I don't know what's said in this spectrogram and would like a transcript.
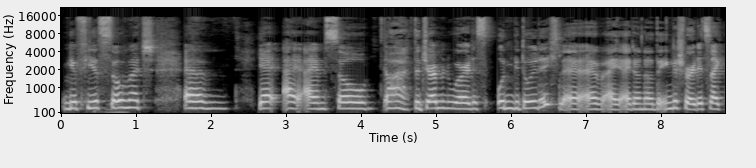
You feel so much, um, yeah, I, I am so, oh, the German word is ungeduldig. I, I don't know the English word. It's like,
